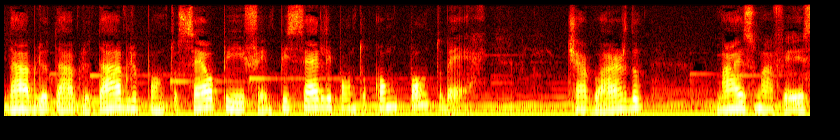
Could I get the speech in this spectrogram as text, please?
www.celpifempicele.com.br. Te aguardo mais uma vez.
